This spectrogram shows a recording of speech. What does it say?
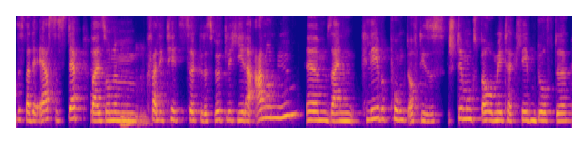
das war der erste Step bei so einem mhm. Qualitätszirkel, dass wirklich jeder anonym ähm, seinen Klebepunkt auf dieses Stimmungsbarometer kleben durfte,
